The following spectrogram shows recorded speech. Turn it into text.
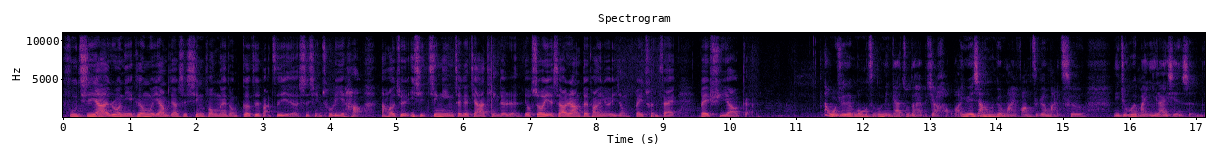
夫妻啊，如果你跟我一样比较是信奉那种各自把自己的事情处理好，然后就一起经营这个家庭的人，有时候也是要让对方有一种被存在、被需要感。那我觉得某种程度你应该做的还比较好吧，因为像那个买房子跟买车。你就会蛮依赖先生的，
